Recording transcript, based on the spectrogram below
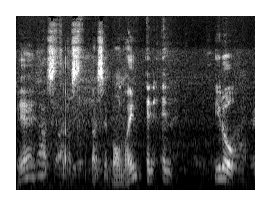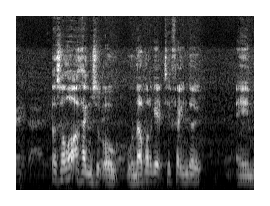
yeah that's that's that's the bottom line and, and you know, there's a lot of things that we'll, we'll never get to find out. Um,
